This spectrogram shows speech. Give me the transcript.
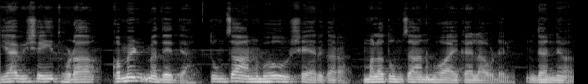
याविषयी थोडा कमेंटमध्ये द्या. तुमचा अनुभव शेअर करा. मला तुमचा अनुभव ऐकायला आवडेल. धन्यवाद.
